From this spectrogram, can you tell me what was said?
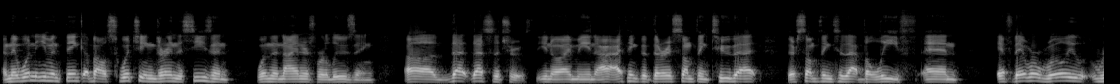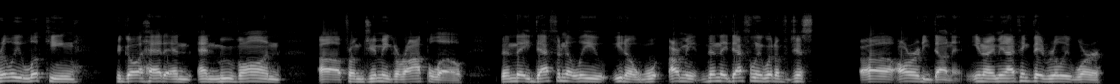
and they wouldn't even think about switching during the season when the Niners were losing. Uh, that that's the truth. You know, I mean, I, I think that there is something to that. There's something to that belief, and if they were really really looking to go ahead and and move on uh, from Jimmy Garoppolo, then they definitely, you know, w- I mean, then they definitely would have just uh, already done it. You know I mean? I think they really were.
